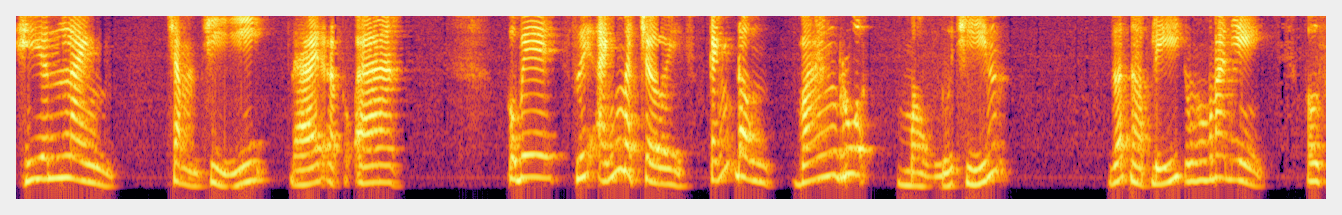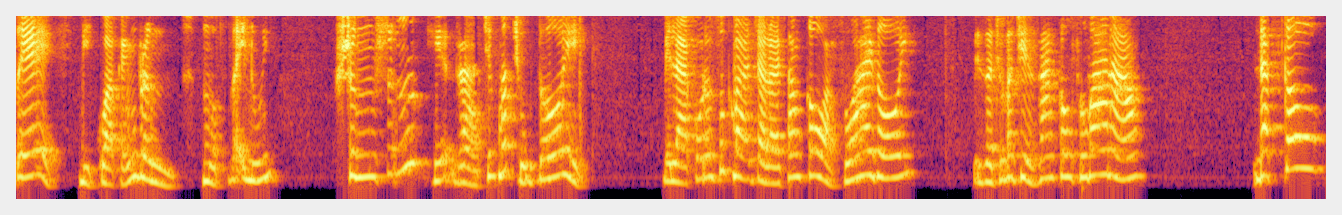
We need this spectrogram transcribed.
hiền lành, chăm chỉ. Đấy, là câu A. Câu B, dưới ánh mặt trời, cánh đồng vang ruộm màu lúa chín. Rất hợp lý đúng không các bạn nhỉ? Câu C, đi qua cánh rừng, một dãy núi sừng sững hiện ra trước mắt chúng tôi. Vậy là cô đã giúp bạn trả lời xong câu hỏi số 2 rồi. Bây giờ chúng ta chuyển sang câu số 3 nào. Đặt câu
